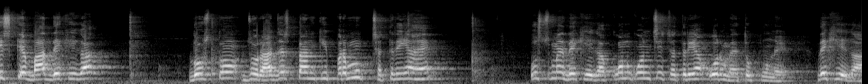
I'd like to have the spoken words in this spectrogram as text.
इसके बाद देखिएगा, दोस्तों, जो राजस्थान की प्रमुख छतरियाँ हैं, उसमें देखिएगा कौन कौन सी छतरियाँ और महत्वपूर्ण है? देखिएगा,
